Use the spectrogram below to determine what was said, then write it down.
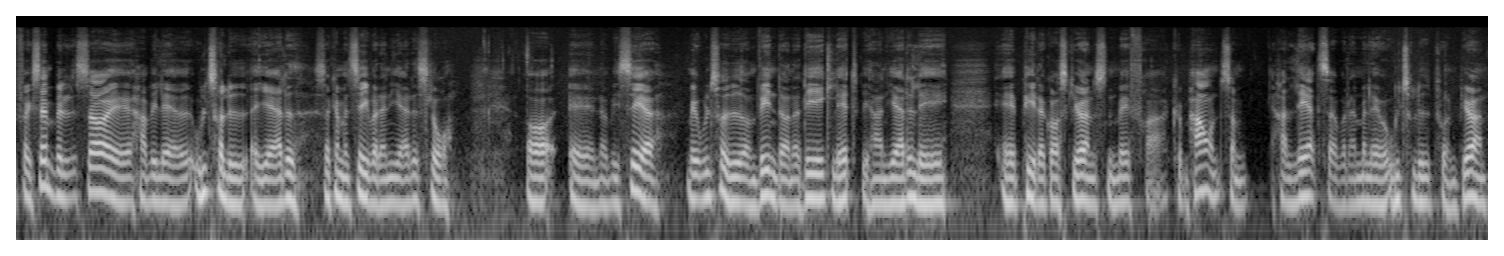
for eksempel så øh, har vi lavet ultralyd af hjertet, så kan man se, hvordan hjertet slår. Og øh, når vi ser med ultralyd om vinteren, og det er ikke let, vi har en hjertelæge, øh, Peter Gosk Jørgensen, med fra København, som har lært sig, hvordan man laver ultralyd på en bjørn.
